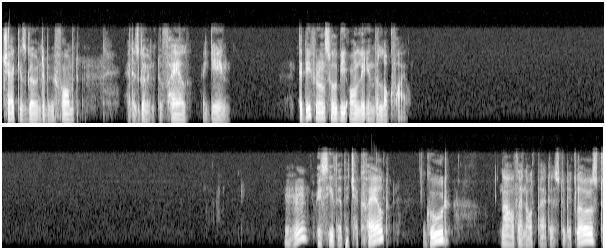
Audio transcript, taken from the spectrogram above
check is going to be performed, and is going to fail again. The difference will be only in the log file. Mm -hmm. We see that the check failed. Good. Now the notepad is to be closed.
